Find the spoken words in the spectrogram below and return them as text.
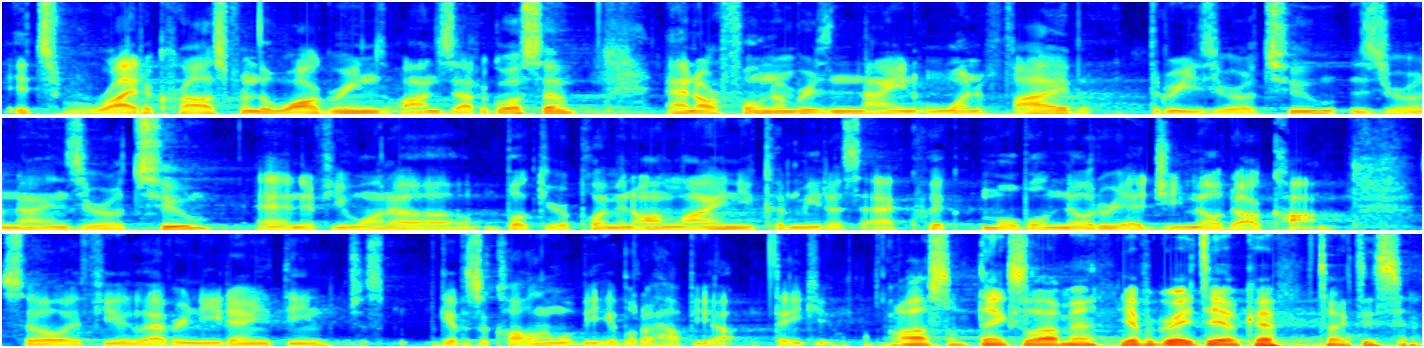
It's right across from the Walgreens on Zaragoza, and our phone number is 915 302-0902. And if you want to book your appointment online, you could meet us at quickmobilenotary at gmail.com. So if you ever need anything, just give us a call and we'll be able to help you out. Thank you. Awesome. Thanks a lot, man. You have a great day, okay? Talk to you soon.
